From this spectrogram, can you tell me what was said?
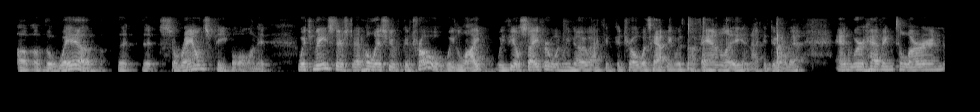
Of, of the web that, that surrounds people on it which means there's that whole issue of control. We like, we feel safer when we know I can control what's happening with my family and I can do all that. And we're having to learn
